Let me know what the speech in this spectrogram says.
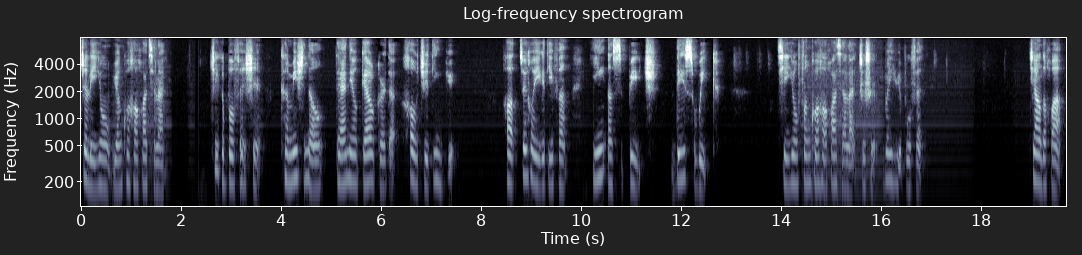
这里用圆括号画起来。这个部分是 Commissioner Daniel Gallagher 的后置定语。好，最后一个地方，In a speech this week，请用分括号画下来，这是谓语部分。这样的话，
